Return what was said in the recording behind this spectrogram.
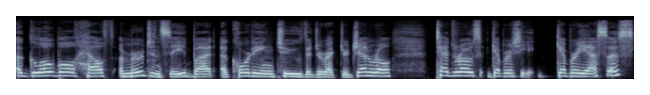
a global health emergency, but according to the Director General, Tedros Ghebreyesus,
